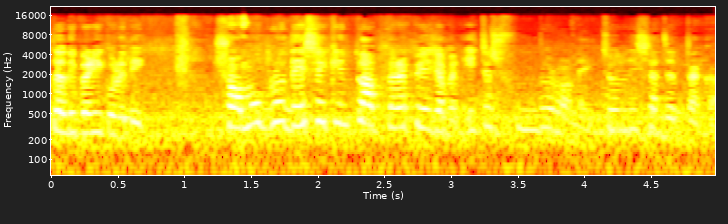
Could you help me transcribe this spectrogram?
ডেলিভারি করে দিই। সমগ্র দেশে কিন্তু আপনারা পেয়ে যাবেন। এটা সুন্দর অনেক চল্লিশ হাজার টাকা।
